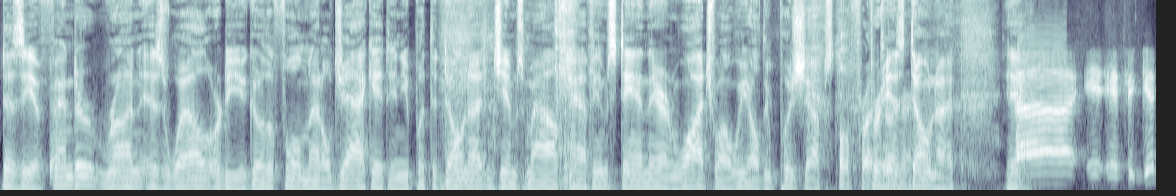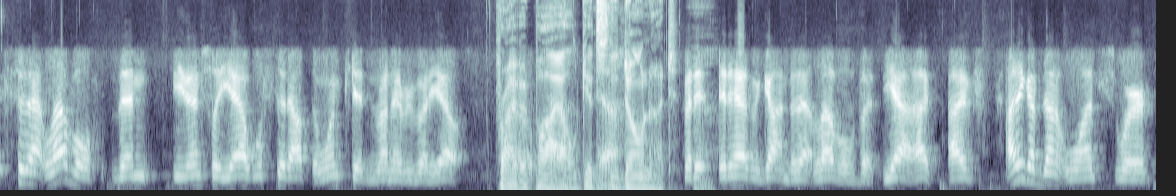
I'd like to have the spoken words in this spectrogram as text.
Does the offender run as well, or do you go the full metal jacket and you put the donut in Jim's mouth and have him stand there and watch while we all do push ups for front his donut? Yeah. Uh, if it gets to that level, then eventually, yeah, we'll sit out the one kid and run everybody else. Private Pyle gets Yeah. the donut. But it, it hasn't gotten to that level. But yeah, I, I've I think I've done it once where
